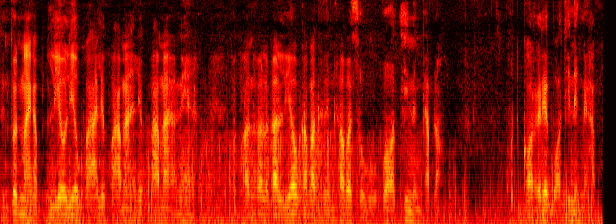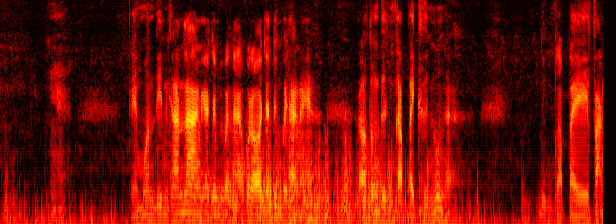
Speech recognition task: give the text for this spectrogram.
ถึงต้นไม้ครับเลี้ยวเลี้ยวขวาเลี้ยวขวามาเลี้ยวขวามาครับเนี่ยเลี้ยวขวาแล้วก็เลี้ยวกลับมาคืนเข้ามาสู่บ่อที่หนึ่งครับเนาะขุดก่อนก็เรียกบ่อที่หนึ่งนะครับแต่มวลดินข้างล่างนี่ก็จะมีปัญหาเพราะเราจะดึงไปทางไหนฮะเราต้องดึงกลับไปคืนนู่นฮะ ดึงกลับไปฝั่ง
